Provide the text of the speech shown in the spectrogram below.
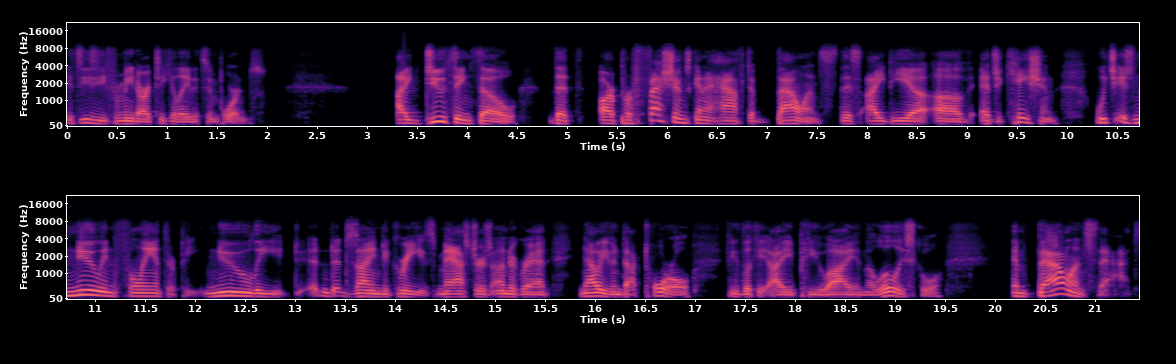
it's easy for me to articulate its importance. I do think though that our profession's going to have to balance this idea of education, which is new in philanthropy, newly uh, designed degrees, master's, undergrad, now even doctoral, if you look at IUPUI and the Lilly School, and balance that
